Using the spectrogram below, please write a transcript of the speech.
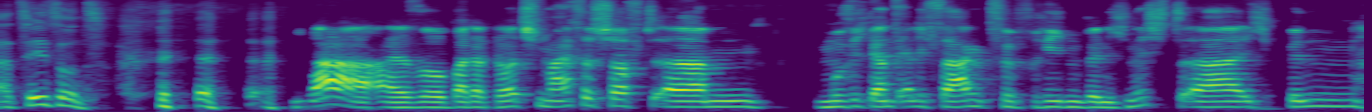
Erzähl es uns. ja, also bei der deutschen Meisterschaft ähm, muss ich ganz ehrlich sagen, zufrieden bin ich nicht. Äh, ich bin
